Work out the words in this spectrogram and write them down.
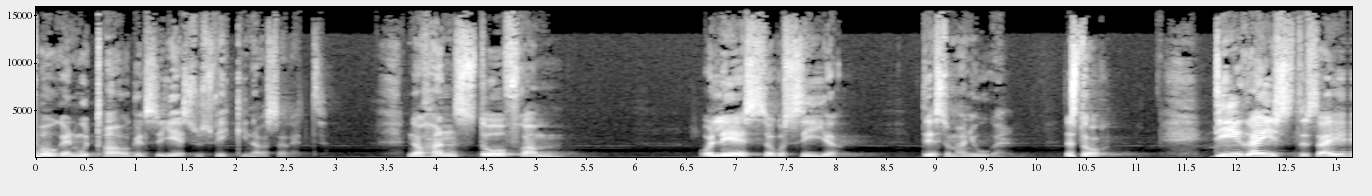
For en mottagelse Jesus fikk i Nasaret. Når han står fram og leser og sier det som han gjorde. Det står de reiste seg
